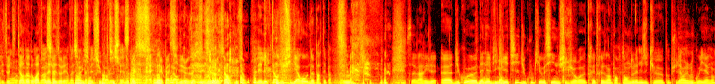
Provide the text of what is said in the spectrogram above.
les auditeurs de droite, on se est désolé, On hein. va se faire ils taper sont dessus tous par le. CSA. On n'est pas- si désolé- en plus, hein. Les lecteurs du Figaro, ne partez pas. ça va arriver. Euh, du coup, euh, Daniel Viglietti, du coup, qui est aussi une figure euh, très très importante de la musique euh, populaire uruguayenne.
